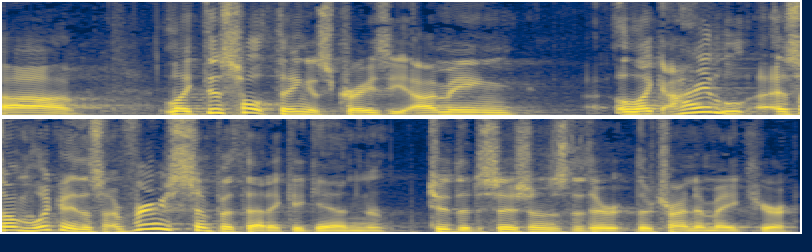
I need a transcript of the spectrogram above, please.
Uh, like this whole thing is crazy. I mean, like I, as I'm looking at this, I'm very sympathetic again to the decisions that they're, they're trying to make here.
